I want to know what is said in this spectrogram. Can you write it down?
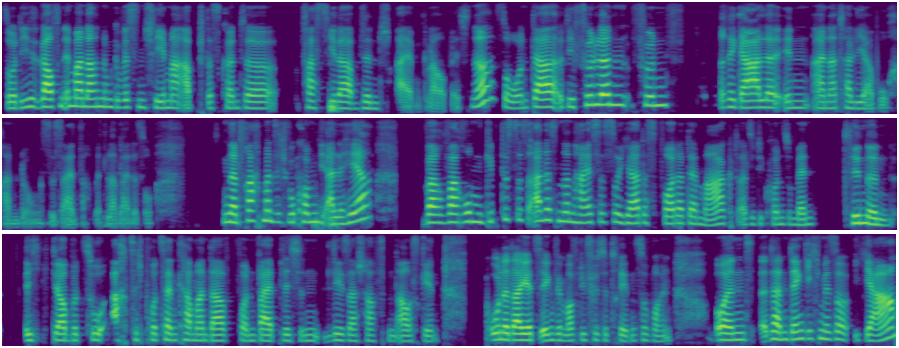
So, die laufen immer nach 'nem gewissen Schema ab. Das könnte fast jeder blind schreiben, glaube ich, ne? So, und da die füllen 5 Regale in einer Thalia-Buchhandlung. Es ist einfach mittlerweile so. Und dann fragt man sich: „Wo kommen die alle her? Wa warum gibt es das alles?“ Und dann heißt es so: „Ja, das fordert der Markt, also die Konsumentinnen.“ Ich glaube, zu 80% kann man da von weiblichen Leserschaften ausgehen, ohne da jetzt irgendwem auf die Füße treten zu wollen. Und dann denke ich mir so: „Ja,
